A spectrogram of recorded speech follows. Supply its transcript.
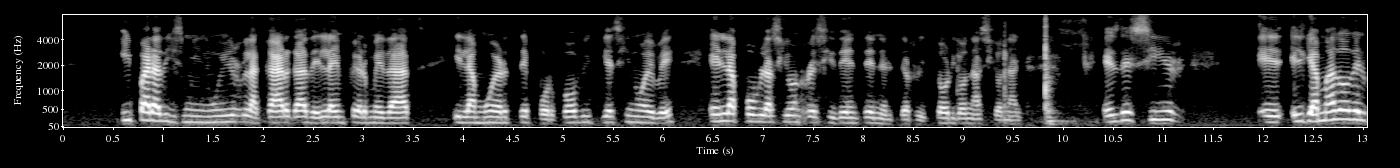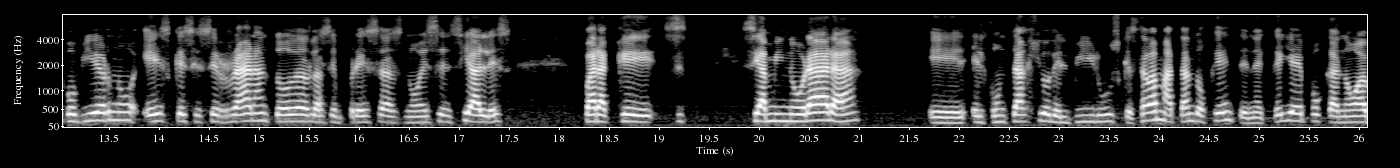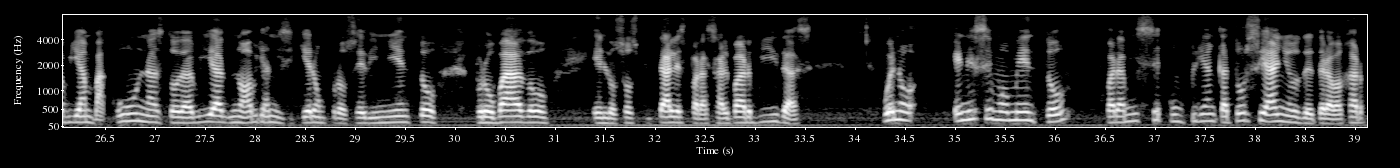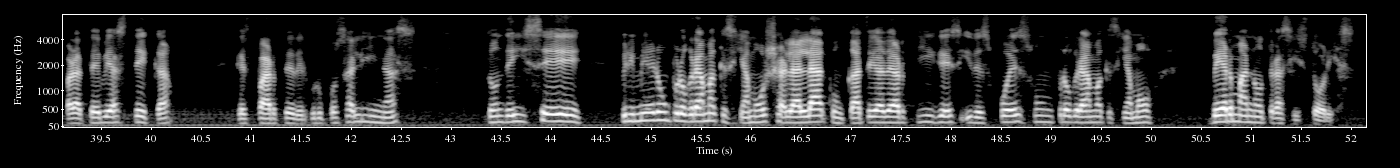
y para disminuir la carga de la enfermedad y la muerte por COVID-19 en la población residente en el territorio nacional. Es decir, el, el, llamado del gobierno es que se cerraran todas las empresas no esenciales para que se aminorara eh, el contagio del virus que estaba matando gente. En aquella época no habían vacunas, todavía no había ni siquiera un procedimiento probado en los hospitales para salvar vidas. Bueno, en ese momento, para mí se cumplían 14 años de trabajar para TV Azteca, que es parte del Grupo Salinas, donde hice primero un programa que se llamó Shalala con Cátedra de Artigues y después un programa que se llamó Berman Otras Historias.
